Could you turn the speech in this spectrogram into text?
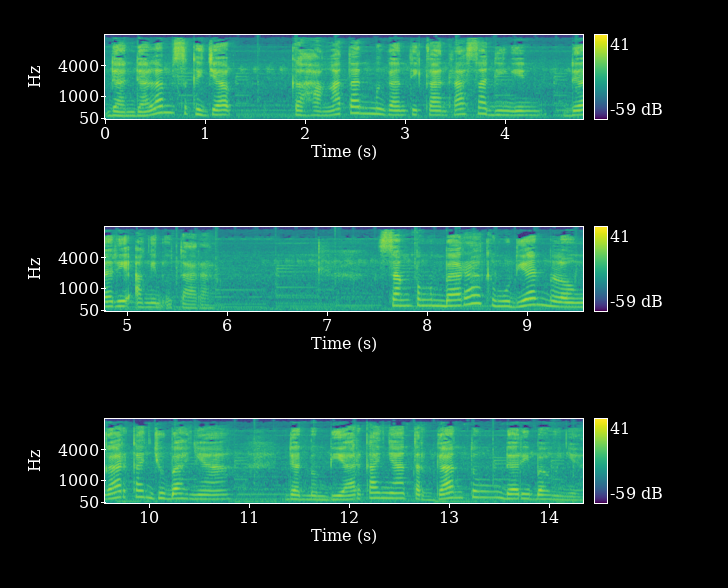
dan dalam sekejap kehangatan menggantikan rasa dingin dari angin utara. Sang pengembara kemudian melonggarkan jubahnya dan membiarkannya tergantung dari bahunya.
